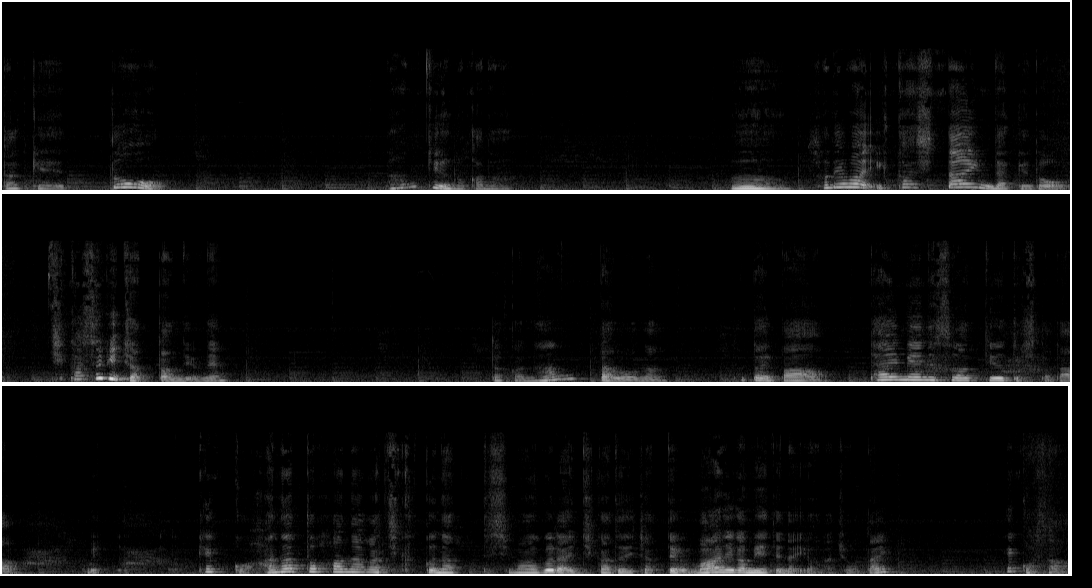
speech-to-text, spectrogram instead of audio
だけど何て言うのかな？うん。それは生かしたいんだけど近すぎちゃったんだよね。だからなんだろうな。例えば対面で座っているとしたら結構鼻と鼻が近くなってしまうぐらい近づいちゃって周りが見えてないような状態。結構さ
